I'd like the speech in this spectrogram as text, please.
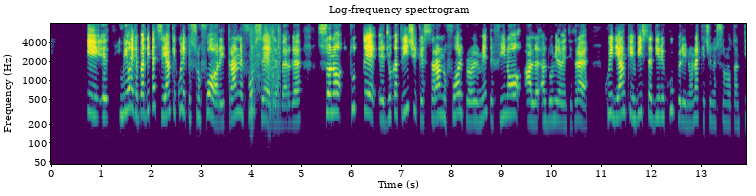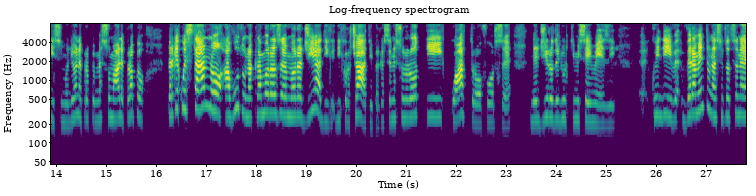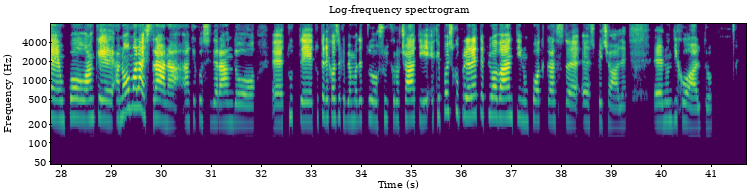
eh, il milione che perde i pezzi e anche quelle che sono fuori, tranne forse Egerberg, sono tutte eh, giocatrici che saranno fuori probabilmente fino al, al, 2023. Quindi anche in vista di recuperi non è che ce ne sono tantissimi. Il Lione è proprio messo male proprio perché quest'anno ha avuto una clamorosa emorragia di, di crociati, perché se ne sono rotti quattro forse nel giro degli ultimi sei mesi. Eh, quindi veramente una situazione un po' anche anomala e strana, anche considerando eh, tutte, tutte, le cose che abbiamo detto sui crociati e che poi scoprirete più avanti in un podcast eh, speciale. Eh, non dico altro.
